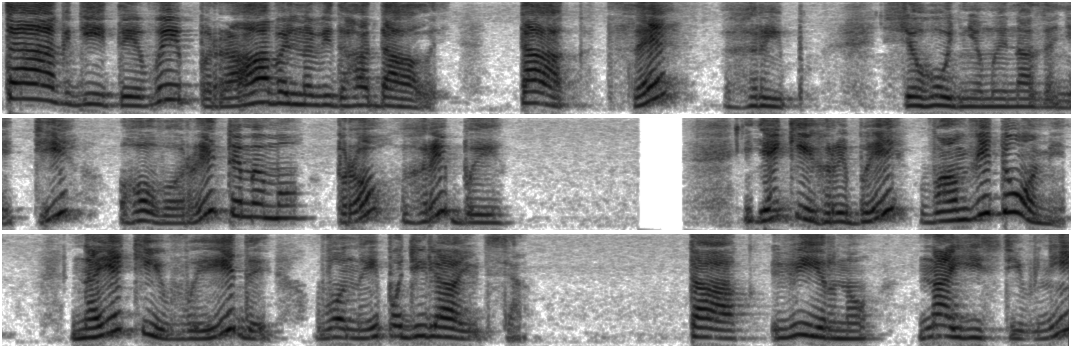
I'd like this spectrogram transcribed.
Так, діти, ви правильно відгадали. Так, це гриб. Сьогодні ми на занятті говоритимемо про гриби. Які гриби вам відомі? На які види вони поділяються? Так, вірно, на їстівні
